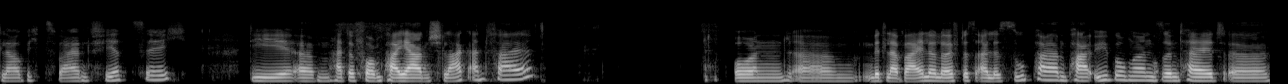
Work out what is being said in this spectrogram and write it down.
glaube ich, 42, die ähm, hatte vor ein paar Jahren einen Schlaganfall. Und ähm, mittlerweile läuft das alles super. Ein paar Übungen sind halt äh,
